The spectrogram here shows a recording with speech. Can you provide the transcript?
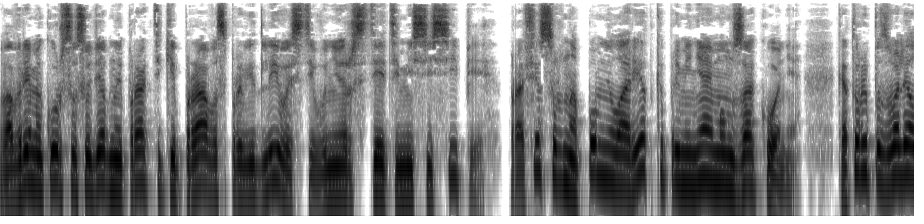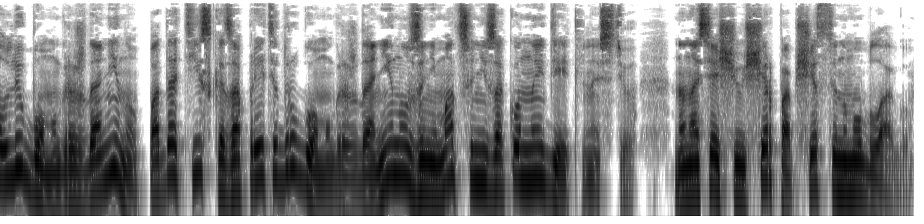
Во время курса судебной практики права справедливости в Университете Миссисипи профессор напомнил о редко применяемом законе, который позволял любому гражданину подать иск о запрете другому гражданину заниматься незаконной деятельностью, наносящей ущерб общественному благу.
